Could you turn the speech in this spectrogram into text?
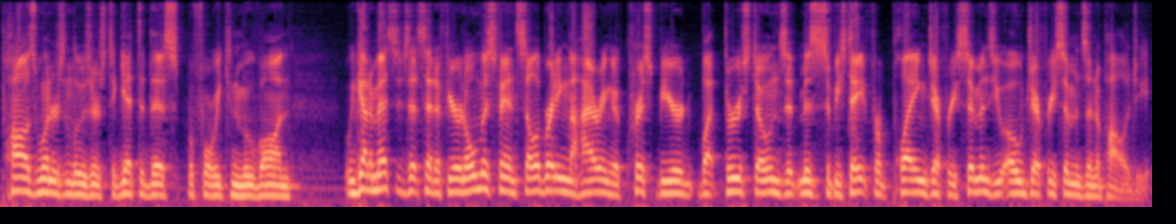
pause winners and losers to get to this before we can move on. We got a message that said if you're an Ole Miss fan celebrating the hiring of Chris Beard but threw stones at Mississippi State for playing Jeffrey Simmons, you owe Jeffrey Simmons an apology.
